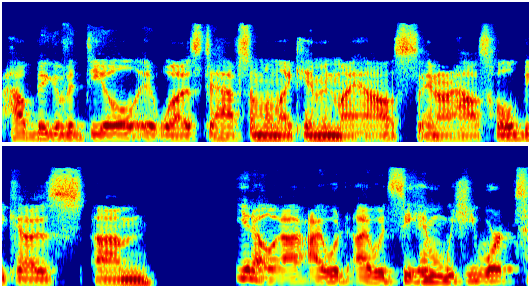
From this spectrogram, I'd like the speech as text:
how big of a deal it was to have someone like him in my house, in our household, because, um, you know, I, I would I would see him. He worked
